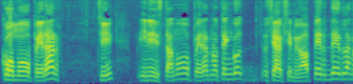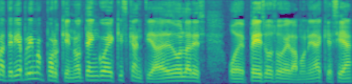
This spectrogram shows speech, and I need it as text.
cómo operar, ¿sí? Y necesitamos operar, no tengo, o sea, se me va a perder la materia prima porque no tengo X cantidad de dólares o de pesos o de la moneda que sea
